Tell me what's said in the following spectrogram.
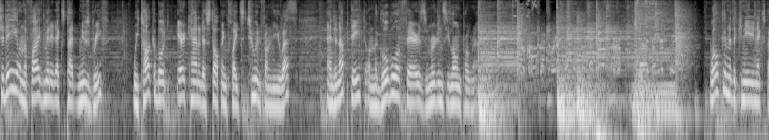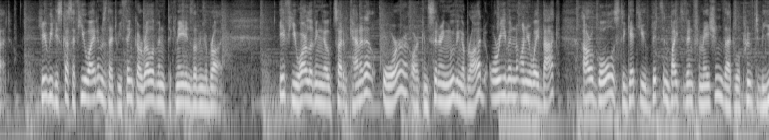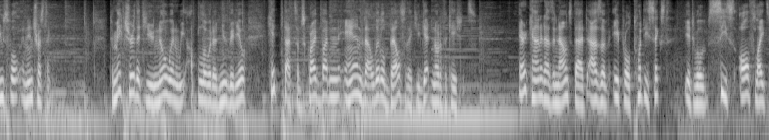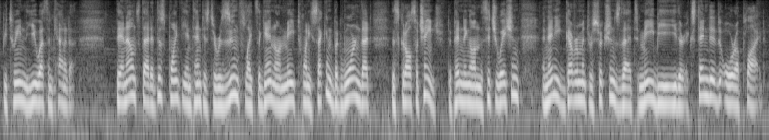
Today on the 5 Minute Expat News Brief, we talk about Air Canada stopping flights to and from the US and an update on the Global Affairs Emergency Loan Program. Welcome to the Canadian Expat. Here we discuss a few items that we think are relevant to Canadians living abroad. If you are living outside of Canada or are considering moving abroad or even on your way back, our goal is to get you bits and bytes of information that will prove to be useful and interesting. To make sure that you know when we upload a new video, hit that subscribe button and that little bell so that you get notifications. Air Canada has announced that as of April 26th, it will cease all flights between the US and Canada. They announced that at this point the intent is to resume flights again on May 22nd, but warned that this could also change depending on the situation and any government restrictions that may be either extended or applied.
